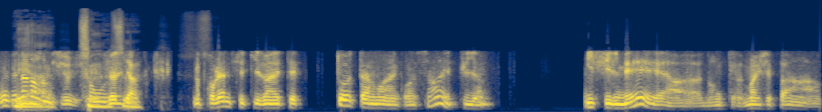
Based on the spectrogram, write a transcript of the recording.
non, non, je, veux dire. Le problème, c'est qu'ils ont été totalement inconscients et puis ils filmaient. Et, donc moi, j'ai pas,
